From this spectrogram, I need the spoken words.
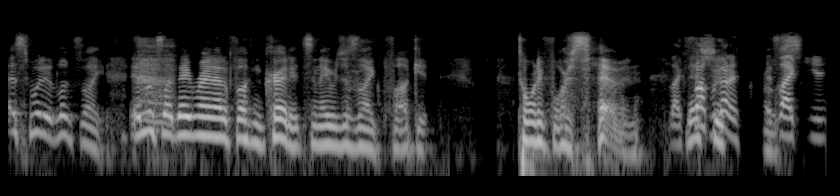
That's what it looks like. It looks like they ran out of fucking credits and they were just like, "Fuck it, 24 7. Like That fuck, we gotta. It's like you.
